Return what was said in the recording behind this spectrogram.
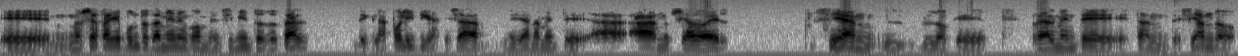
eh, no sé hasta qué punto también un convencimiento total de que las políticas que ya medianamente ha, anunciado él sean lo que realmente están deseando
